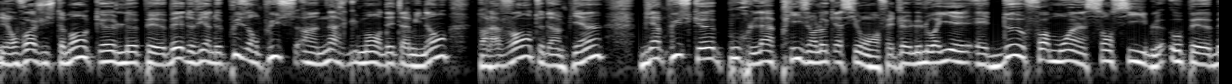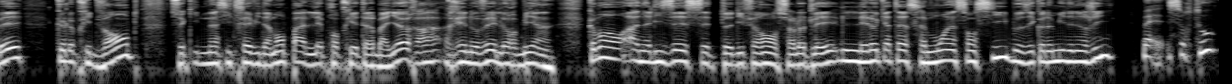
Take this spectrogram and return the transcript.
Et on voit justement que le PEB devient de plus en plus un argument déterminant dans la vente d'un bien, bien plus que pour la prise en location. En fait, le, loyer est deux fois moins sensible au PEB que le prix de vente, ce qui n'inciterait évidemment pas les propriétaires bailleurs à rénover leurs biens. Comment analyser cette différence, Charlotte? Les locataires seraient moins sensibles aux économies d'énergie? Mais surtout,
